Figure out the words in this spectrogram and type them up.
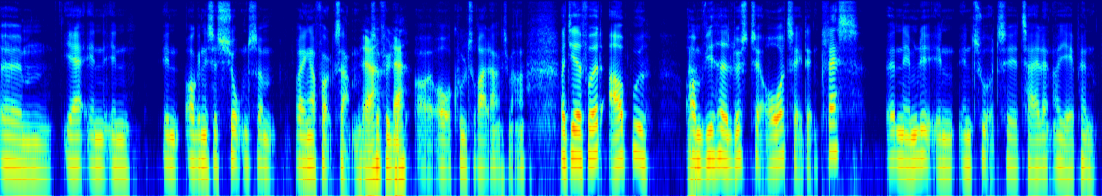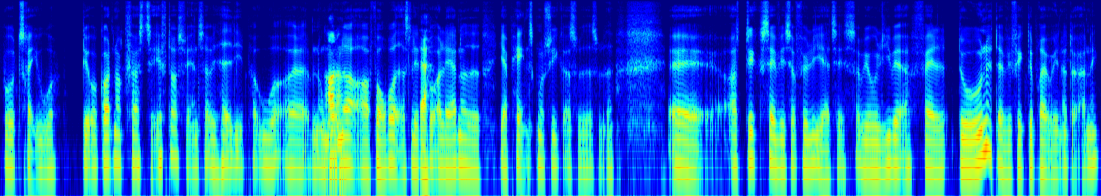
Øh, ja, en, en, en organisation, som bringer folk sammen, ja, selvfølgelig, ja. over kulturelle arrangementer. Og de havde fået et afbud, ja. om vi havde lyst til at overtage den plads, nemlig en, en tur til Thailand og Japan på tre uger. det var godt nok først til efterårsferien, så vi havde lige et par uger og øh, nogle nå. måneder at forberede os lidt Ja. på at lære noget japansk musik og så videre, og så videre. Øh, og det sagde vi selvfølgelig ja til, så vi var lige ved at falde dåne, da vi fik det brev ind ad døren. Ikke?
